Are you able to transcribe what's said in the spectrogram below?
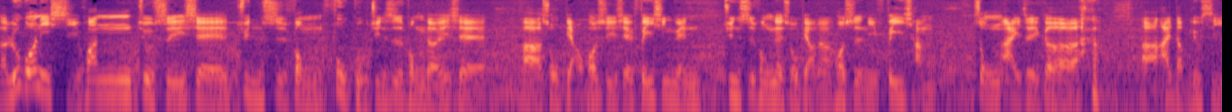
那如果你喜欢就是一些军事风、复古军事风的一些啊手表，或是一些飞行员军事风的手表呢，或是你非常钟爱这个 啊 IWC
